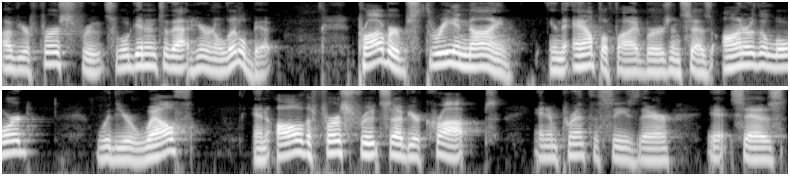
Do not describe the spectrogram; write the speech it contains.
of your first fruits. We'll get into that here in a little bit. Proverbs 3 and 9 in the Amplified Version says, Honor the Lord with your wealth and all the first fruits of your crops. And in parentheses there, it says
